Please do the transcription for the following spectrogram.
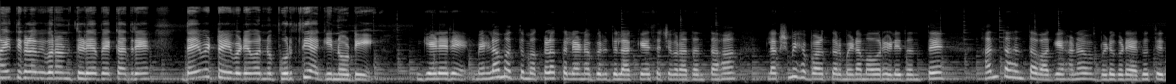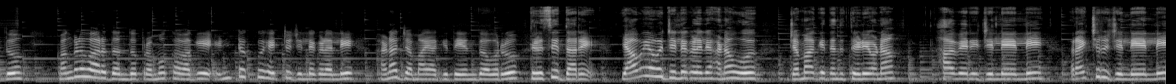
ಮಾಹಿತಿಗಳ ವಿವರವನ್ನು ತಿಳಿಯಬೇಕಾದ್ರೆ ದಯವಿಟ್ಟು ಈ ವಿಡಿಯೋವನ್ನು ಪೂರ್ತಿಯಾಗಿ ನೋಡಿ. ಗೆಳೆಯರೆ, ಮಹಿಳಾ ಮತ್ತು ಮಕ್ಕಳ ಕಲ್ಯಾಣ ಅಭಿವೃದ್ಧಿ ಇಲಾಖೆ ಸಚಿವರಾದಂತಹ ಲಕ್ಷ್ಮೀ ಹೆಬ್ಬಾಳ್ಕರ್ ಮೇಡಮ್ ಅವರು ಹೇಳಿದಂತೆ, ಹಂತ ಹಂತವಾಗಿ ಹಣ ಬಿಡುಗಡೆಯಾಗುತ್ತಿದ್ದು ಮಂಗಳವಾರದಂದು ಪ್ರಮುಖವಾಗಿ ಎಂಟಕ್ಕೂ ಹೆಚ್ಚು ಜಿಲ್ಲೆಗಳಲ್ಲಿ ಹಣ ಜಮಾಯಾಗಿದೆ ಎಂದು ಅವರು ತಿಳಿಸಿದ್ದಾರೆ. ಯಾವ ಯಾವ ಜಿಲ್ಲೆಗಳಲ್ಲಿ ಹಣವು ಜಮಾ ಆಗಿದೆ ಎಂದು ತಿಳಿಯೋಣ. ಹಾವೇರಿ ಜಿಲ್ಲೆಯಲ್ಲಿ, ರಾಯಚೂರು ಜಿಲ್ಲೆಯಲ್ಲಿ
